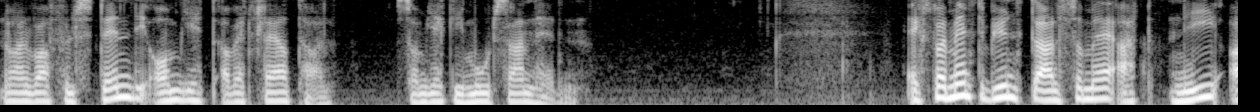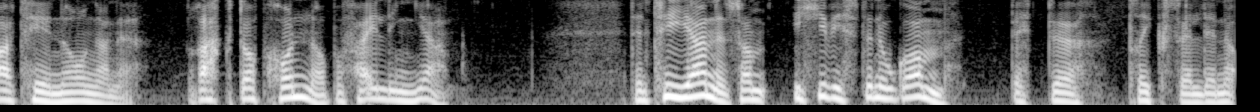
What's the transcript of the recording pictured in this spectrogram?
når han var fullstendig omgitt av et flertall som gikk imot sannheten. Eksperimentet begynte altså med at ni av tenåringene rakte opp hånda på feil linje. Den tiende, som ikke visste noe om dette trikset eller denne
